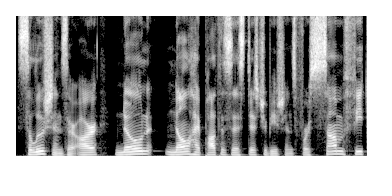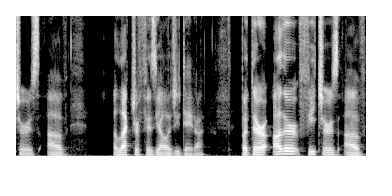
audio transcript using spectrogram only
solutions, there are known null hypothesis distributions for some features of electrophysiology data, but there are other features of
